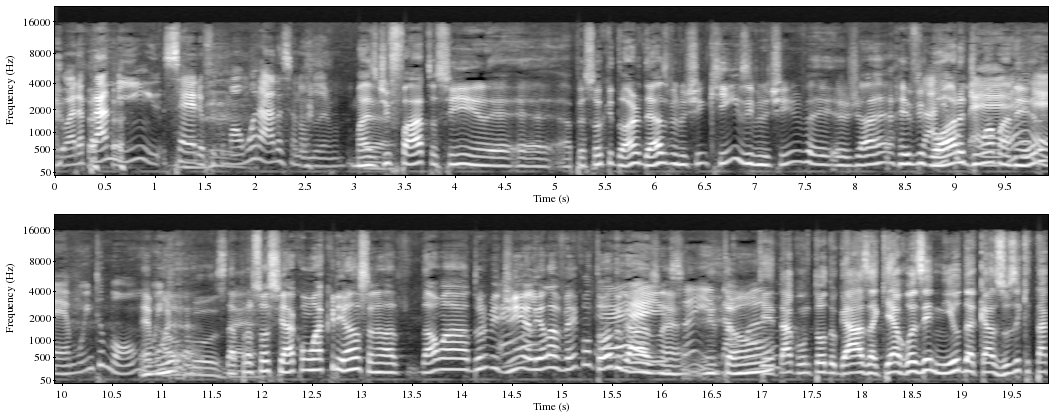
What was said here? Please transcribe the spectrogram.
Agora, pra mim, sério, eu fico mal-humorada se eu não durmo. Mas, é. de fato, assim, é, é, a pessoa que dorme 10 minutinhos, 15 minutinhos, já revigora já de uma maneira. É, é muito bom. É muito, muito dá né? pra associar com uma criança, né? Ela dá uma dormidinha é. ali, ela vem com todo o gás, né? Isso aí, então... Uma... Quem tá com todo o gás aqui é a Rosenilda Cazuza, que tá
